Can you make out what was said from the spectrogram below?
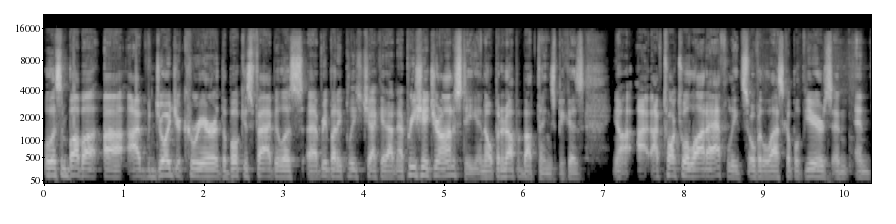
Well, listen, Bubba, uh, I've enjoyed your career. The book is fabulous. Everybody, please check it out. And I appreciate your honesty and opening up about things because, you know, I, have talked to a lot of athletes over the last couple of years, and and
